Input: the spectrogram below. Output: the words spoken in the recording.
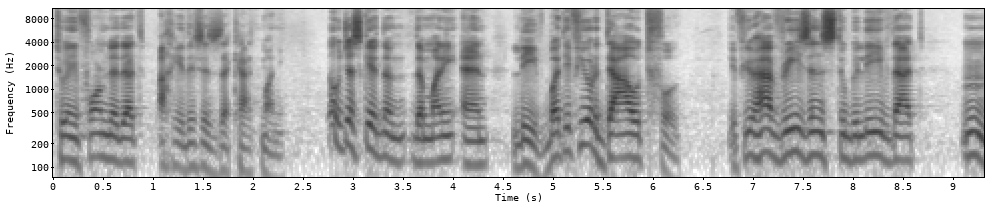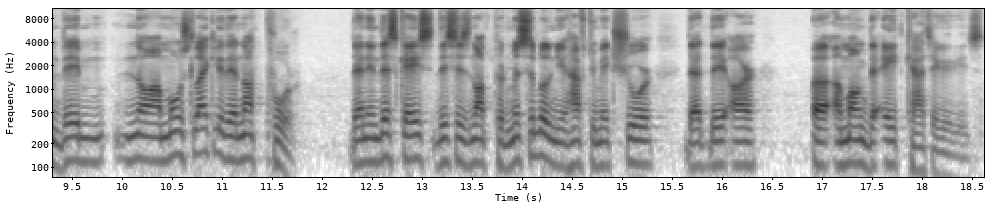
to inform them that, Akhi, this is zakat money. No, just give them the money and leave. But if you're doubtful, if you have reasons to believe that mm, they no, most likely they're not poor, then in this case, this is not permissible and you have to make sure that they are uh, among the eight categories.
